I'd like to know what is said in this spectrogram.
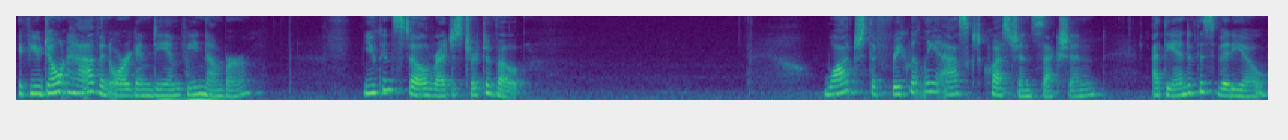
If you don't have an Oregon DMV number, you can still register to vote. Watch the frequently asked questions section at the end of this video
